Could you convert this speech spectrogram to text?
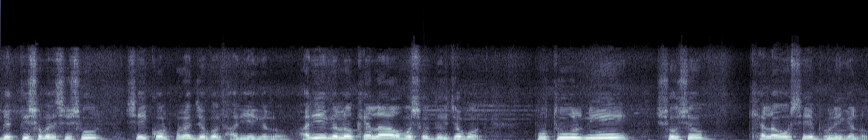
ব্যক্তি সমাজে শিশুর সেই কল্পনার জগৎ হারিয়ে গেল। হারিয়ে গেল খেলা অবসরের জগৎ। পুতুল নিয়ে শৈশব খেলাও সে ভুলে গেল।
